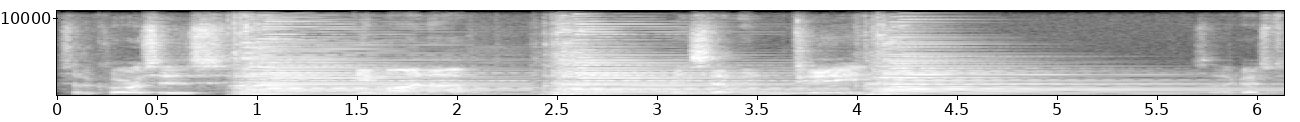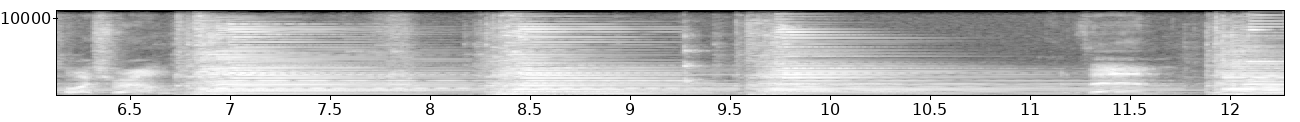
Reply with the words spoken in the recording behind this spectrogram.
So the chorus is E minor, A7, G. So that goes twice round. And then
